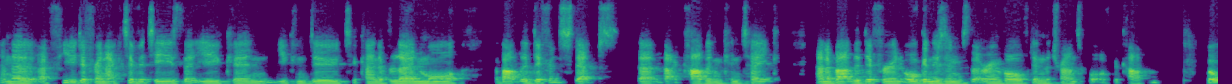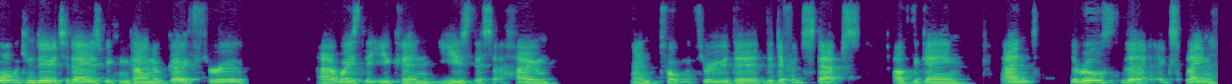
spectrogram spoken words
And there are a few different activities that you can you can do to kind of learn more about the different steps that that carbon can take and about the different organisms that are involved in the transport of the carbon. But what we can do today is we can kind of go through uh, ways that you can use this at home and talk through the, the different steps of the game and the rules that explain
